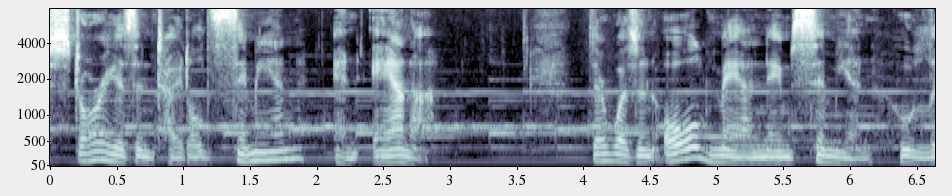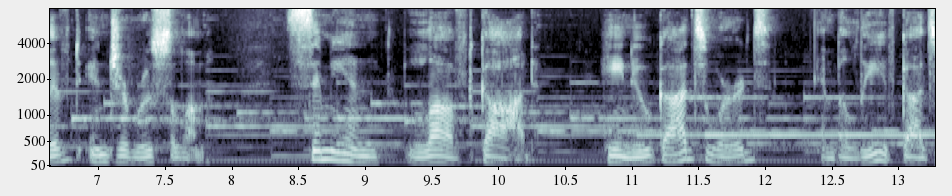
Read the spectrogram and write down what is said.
story is entitled Simeon and Anna. There was an old man named Simeon who lived in Jerusalem. Simeon loved God. He knew God's words and believed God's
